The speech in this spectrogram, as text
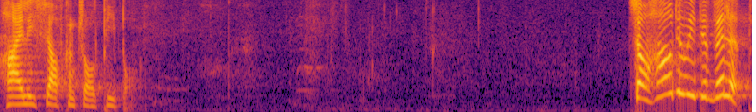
highly self controlled people. So, how do we develop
